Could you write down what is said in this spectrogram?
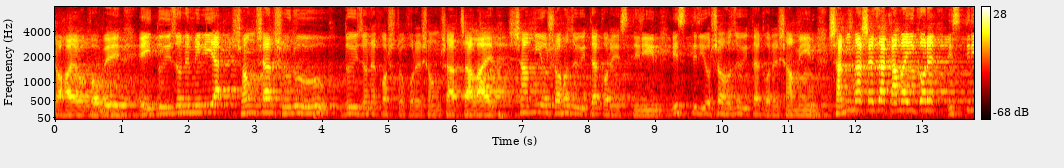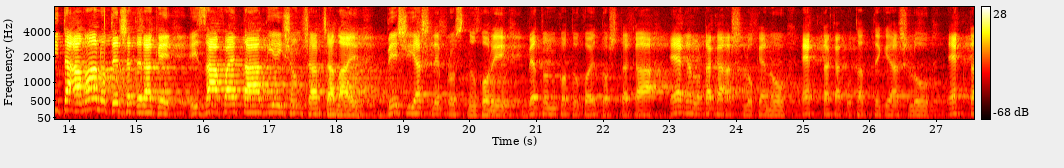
সহায়ক হবে। এই দুইজনে মিলিয়া সংসার শুরু। দুইজনে কষ্ট করে সংসার চালায়। স্বামীও সহযোগিতা করে স্ত্রীর, স্ত্রীও সহযোগিতা করে স্বামীর। স্বামী মাসে যা কামাই করে, স্ত্রী তা আমানতের সাথে রাখে। এই যা পায় তা দিয়েই সংসার চালায়। বেশি আসলে প্রশ্ন করে, বেতন কত, কয়, দশ টাকা, এগারো টাকা আসলো কেন, এক টাকা কোথার থেকে আসলো, একটা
